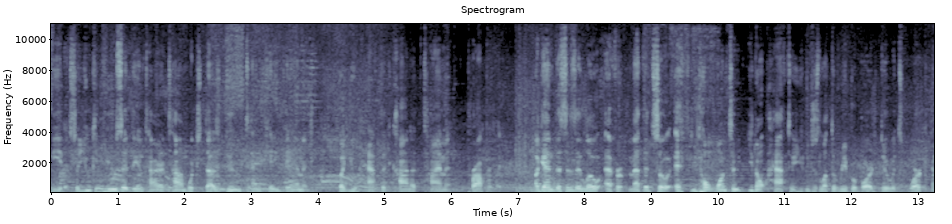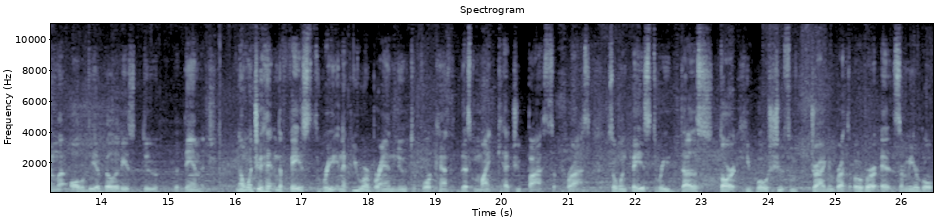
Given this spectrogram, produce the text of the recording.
need it. So you can use it the entire time, which does do 10k damage, but you have to kind of time it properly. Again, this is a low effort method, so if you don't want to, you don't have to. You can just let the Revo bar do its work and let all of the abilities do the damage. Now once you hit into phase 3 and if you are brand new to Vorkath, this might catch you by surprise. So when phase 3 does start, he will shoot some dragon breath over at Zemouregal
